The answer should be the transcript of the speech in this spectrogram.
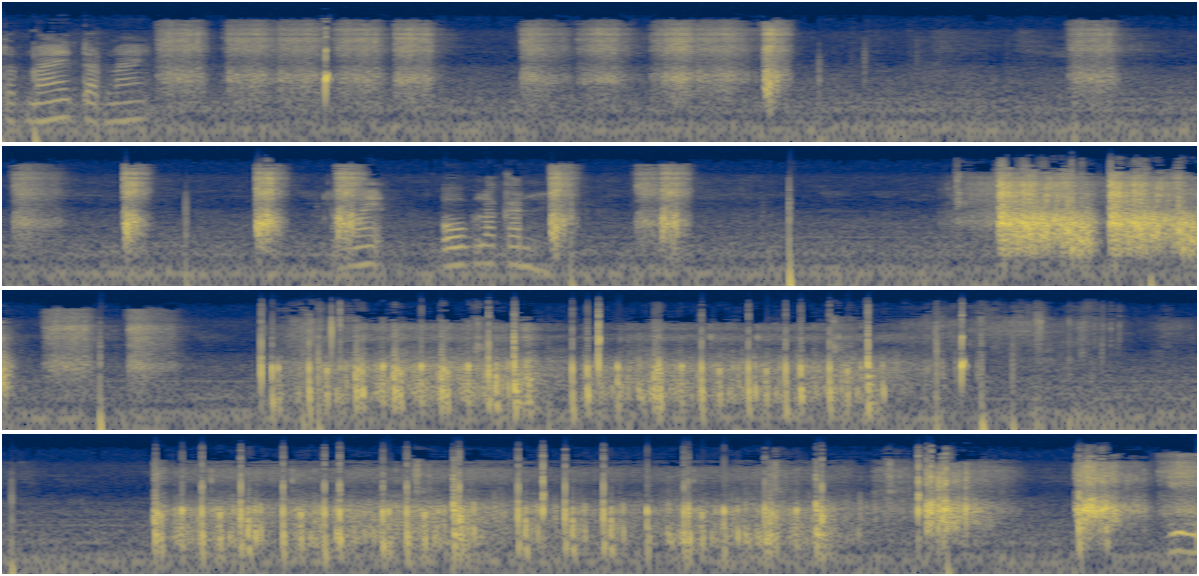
ตัดไม้ ตัดไม้ เโอ๊กแล้วกัน เย่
